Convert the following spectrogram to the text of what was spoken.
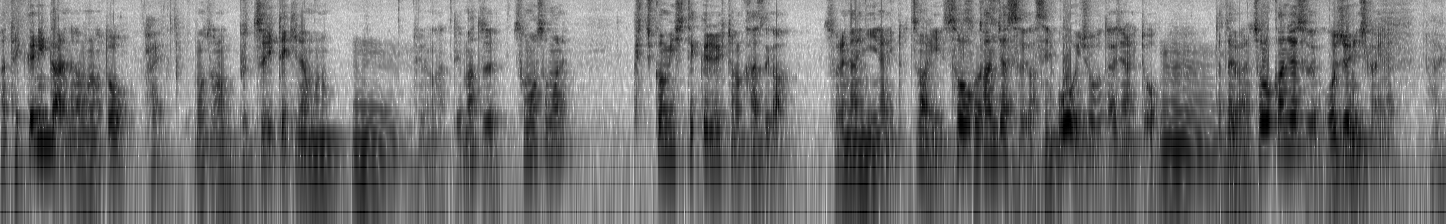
まあ、テクニカルなものと、はい。もうその物理的なものうん。というのがあって、まず、そもそもね、口コミしてくれる人の数がそれなりにいないと。つまり、総患者数がすでに多い状態じゃないと、うん。例えばね、総患者数が50人しかいないはい。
